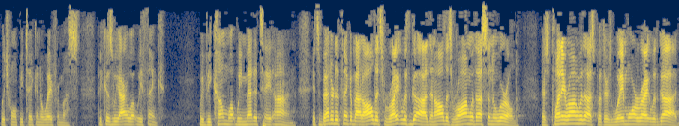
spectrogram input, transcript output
which won't be taken away from us, because we are what we think. We become what we meditate on. It's better to think about all that's right with God than all that's wrong with us in the world. There's plenty wrong with us, but there's way more right with God.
